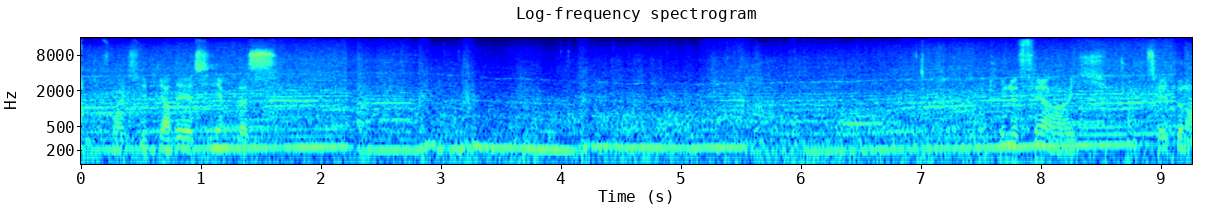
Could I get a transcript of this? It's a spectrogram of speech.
Il faudra essayer de garder la sixième place. Une Ferrari. Tiens, C'est étonnant.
